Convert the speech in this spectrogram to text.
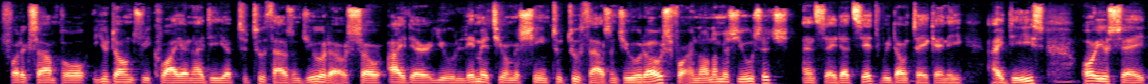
for example, you don't require an ID up to 2,000 euros. So either you limit your machine to 2,000 euros for anonymous usage and say that's it, we don't take any IDs, or you say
